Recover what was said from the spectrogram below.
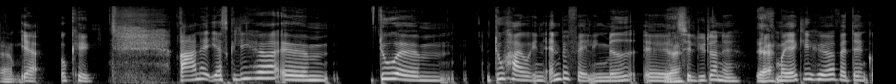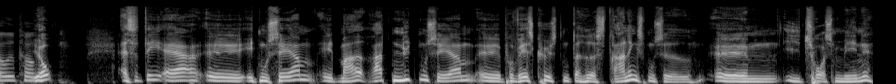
Ja. Ja, okay. Rane, jeg skal lige høre... Øh, du, øh, du har jo en anbefaling med øh, Ja. til lytterne. Ja. Må jeg ikke lige høre, hvad den går ud på? Jo, altså det er øh, et museum, et meget ret nyt museum øh, på Vestkysten, der hedder Strandingsmuseet øh, i Torsminde.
